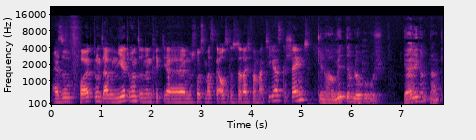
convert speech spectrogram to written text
Also folgt uns, abonniert uns und dann kriegt ihr eine Schutzmaske aus Österreich von Matthias geschenkt. Genau, mit dem Logo Ehrlich und nackt.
